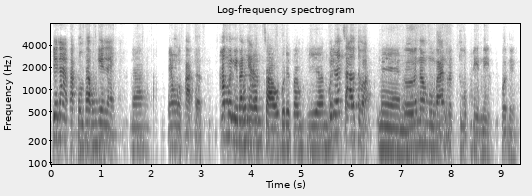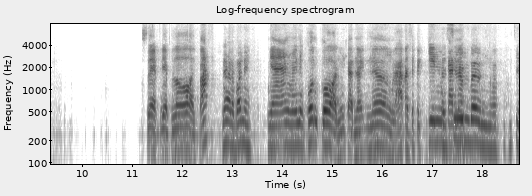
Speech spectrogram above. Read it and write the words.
เจ้หน้าพักผมพักโรงเรียนแหละยังยังมาพักเหรออ้าวมื้อนี้วัวันนหยังวันเสาร์บริไปโรงเรียนมื้อนี้วันเสาร์ใช่ปะแมนเออน้ำหมู่บ้านมันตูบนี่นี่คนนี่ เสร็จเรียบร้อยปะได้หรือเปล่านี่ยังในหนึ่งคนก่อนกันหน่อยหนึงแล้วก็จะไปกินไปกันซีนะมเบิ่งว่าสิ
